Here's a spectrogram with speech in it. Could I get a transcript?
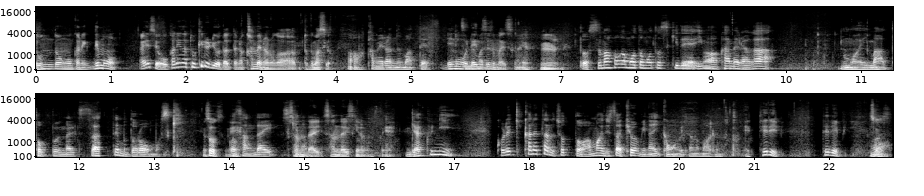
どんどんお金。でもあれですよお金が溶ける量だったらカメラのが溶けますよ。あカメラ沼って。レンズもうレンズ沼ですかね。うん。とスマホがもともと好きで今はカメラがもう今トップになりつつあってもドローンも好き、そうですね。3台好きな3台三台好きなもんですね。逆にこれ聞かれたらちょっとあんま実は興味ないかもみたいなのもあるんですか？えテレビ。テレビ。そうです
